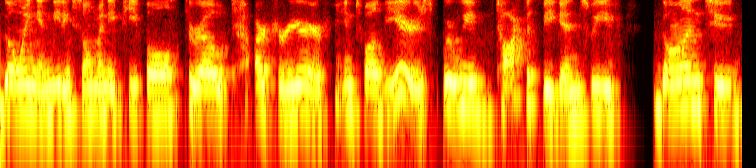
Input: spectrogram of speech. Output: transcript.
going and meeting so many people throughout our career in 12 years, where we've talked with vegans, we've gone to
